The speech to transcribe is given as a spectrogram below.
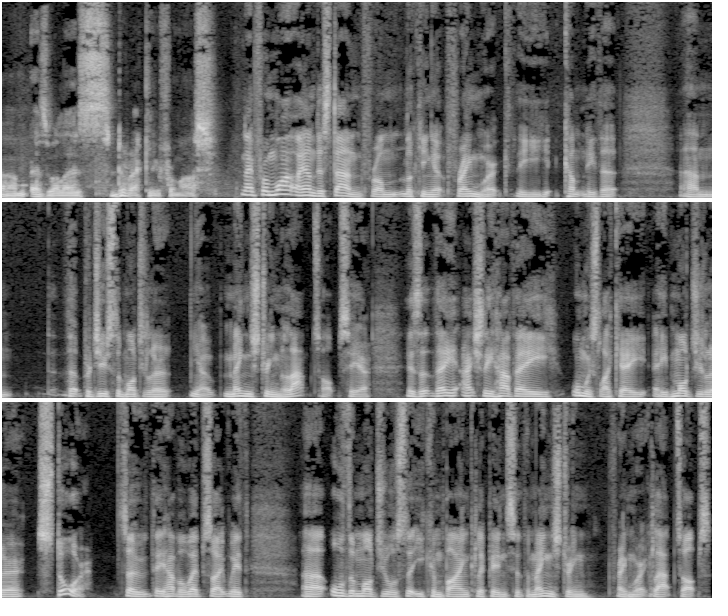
um, as well as directly from us. Now, from what I understand from looking at Framework, the company that um, that produce the modular, you know, mainstream laptops here, is that they actually have a almost like a, a modular store. So they have a website with uh, all the modules that you can buy and clip into the mainstream Framework laptops.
